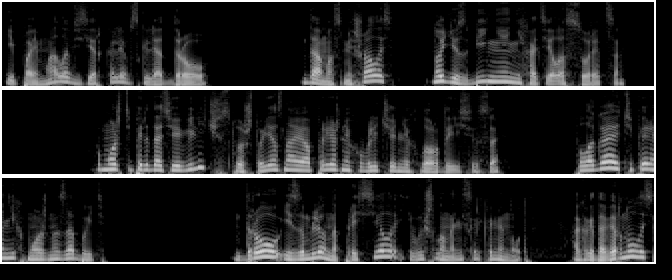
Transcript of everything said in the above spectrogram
и поймала в зеркале взгляд Дроу. Дама смешалась, но Юзбиния не хотела ссориться. «Вы можете передать ее величеству, что я знаю о прежних увлечениях лорда Исиса. Полагаю, теперь о них можно забыть». Дроу изумленно присела и вышла на несколько минут — а когда вернулась,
